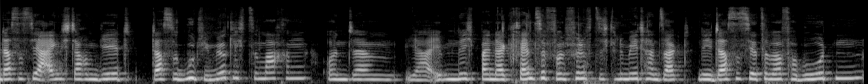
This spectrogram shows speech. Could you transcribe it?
dass es ja eigentlich darum geht, das so gut wie möglich zu machen und ähm, ja, eben nicht bei einer Grenze von 50 Kilometern sagt, nee, das ist jetzt aber verboten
